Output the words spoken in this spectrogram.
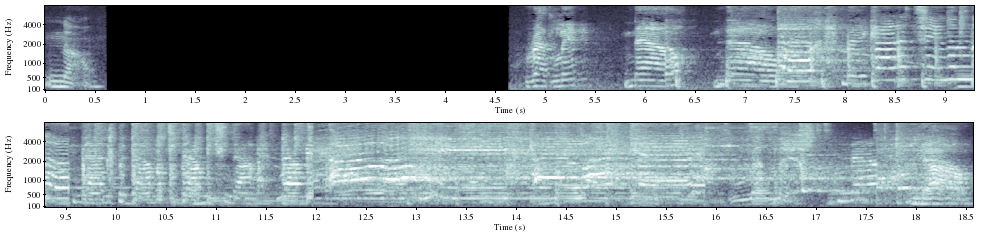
No. now now 날 가르치는 너 난 이쁘다 멋지다 미친다 난 I love me I like it Red lip now now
